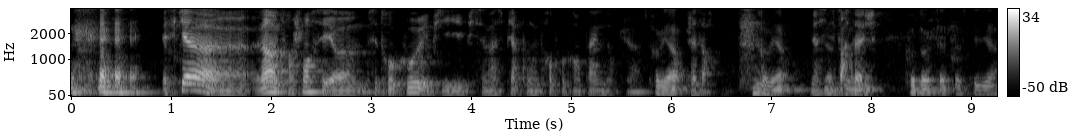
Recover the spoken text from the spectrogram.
Est-ce qu'il y a, euh, non, franchement, c'est, euh, trop cool et puis, et puis ça m'inspire pour mes propres campagnes, donc euh, Trop bien, j'adore. trop bien. Merci, du Merci, partage. Content que ça te fasse plaisir.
